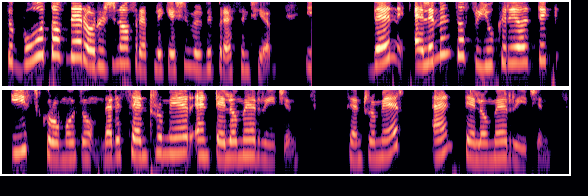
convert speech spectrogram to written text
So both of their origin of replication will be present here then elements of eukaryotic yeast chromosome that is centromere and telomere regions centromere and telomere regions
